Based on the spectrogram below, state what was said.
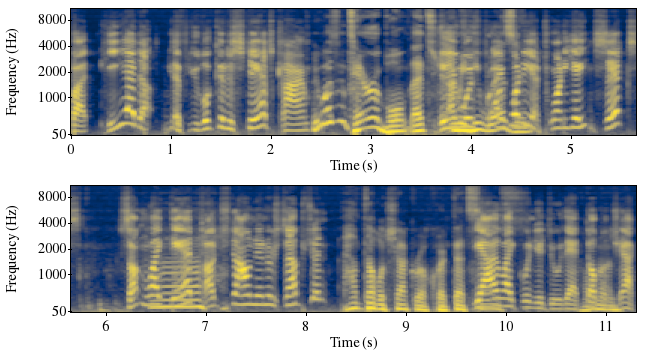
but he had a. If you look at his stats, Carm, he wasn't terrible. That's he I mean was he what wasn't. he had, twenty-eight and six, something like Uh, that, touchdown, interception. I'll double check real quick. That's Yeah, I like when you do that. Double check.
